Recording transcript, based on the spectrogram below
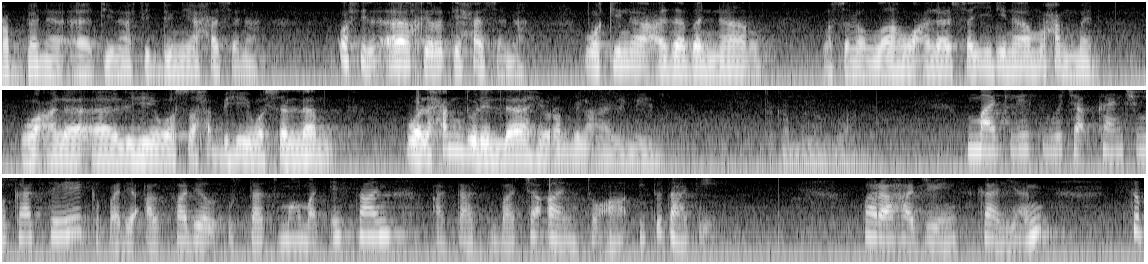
ربنا آتنا في الدنيا حسنة وفي الآخرة حسنة وكنا عذاب النار وصلى الله على سيدنا محمد وعلى آله وصحبه وسلم والحمد لله رب العالمين تقبل الله Majlis mengucapkan terima kasih kepada Al-Fadil Ustaz Muhammad Ihsan atas bacaan doa itu tadi. Para hadirin sekalian, 10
